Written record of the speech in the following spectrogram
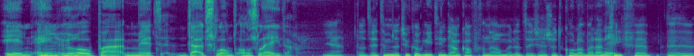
in een Europa met Duitsland als leider. ja, dat werd hem natuurlijk ook niet in dank afgenomen. Dat is een soort collaboratief eh, eh, eh,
